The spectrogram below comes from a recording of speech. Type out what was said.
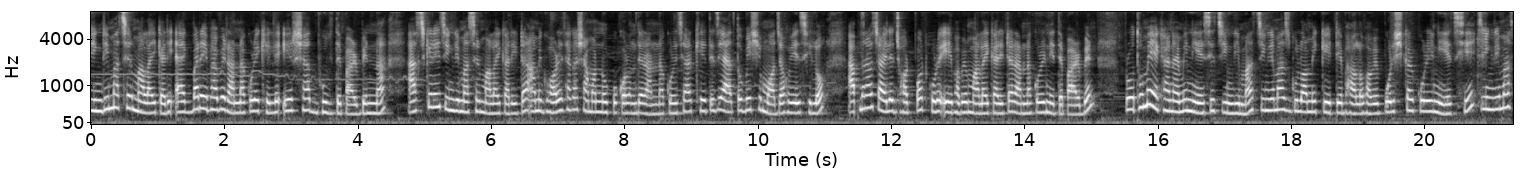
চিংড়ি মাছের মালাইকারি একবার এইভাবে রান্না করে খেলে এর স্বাদ ভুলতে পারবেন না। আজকের এই চিংড়ি মাছের মালাইকারিটা আমি ঘরে থাকা সামান্য উপকরণ দিয়ে রান্না করেছি আর খেতে যে এত বেশি মজা হয়েছিল, আপনারাও চাইলে ঝটপট করে এইভাবে মালাইকারিটা রান্না করে নিতে পারবেন। প্রথমে এখানে আমি নিয়েছি চিংড়ি মাছ। চিংড়ি মাছগুলো আমি কেটে ভালোভাবে পরিষ্কার করে নিয়েছি। চিংড়ি মাছ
